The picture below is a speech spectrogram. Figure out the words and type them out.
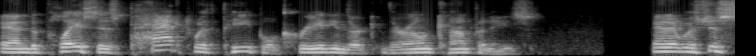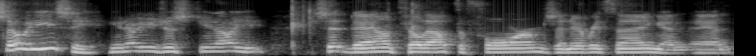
and the place is packed with people creating their their own companies. And it was just so easy, you know. You just, you know, you sit down, fill out the forms and everything, and and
